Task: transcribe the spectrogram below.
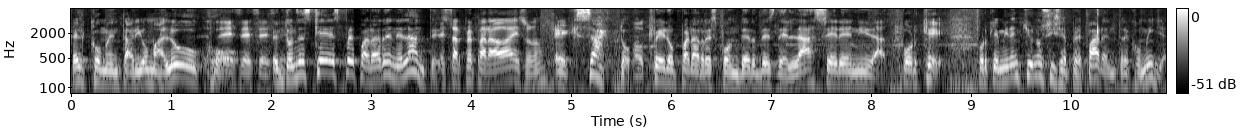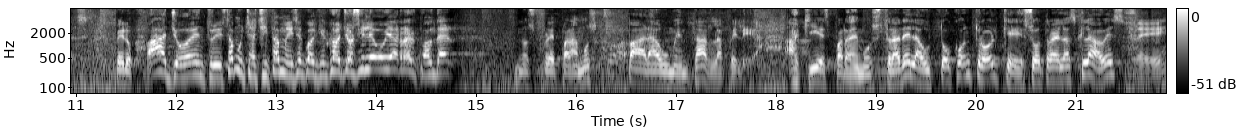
el comentario maluco. Sí, sí, sí. Entonces, ¿qué es preparar en el antes? Estar preparado a eso, ¿no? Exacto, pero para responder desde la serenidad. ¿Por qué? Porque miren que uno sí se prepara, entre comillas. Pero, ah, yo entro y esta muchachita me dice cualquier cosa, yo sí le voy a responder. Nos preparamos para aumentar la pelea. Aquí es para demostrar el autocontrol, que es otra de las claves, Sí.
